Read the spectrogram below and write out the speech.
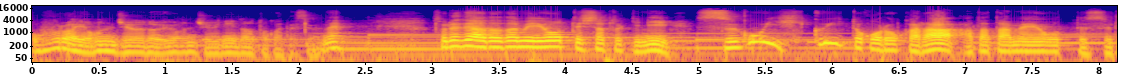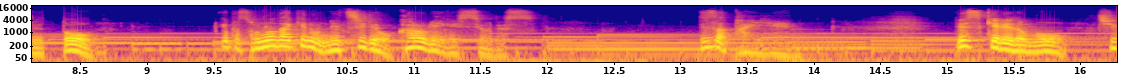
お風呂は40度42度とかですよね。それで温めようってした時にすごい低いところから温めようってするとやっぱそのだけの熱量カロリーが必要です。実は大変。ですけれども違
